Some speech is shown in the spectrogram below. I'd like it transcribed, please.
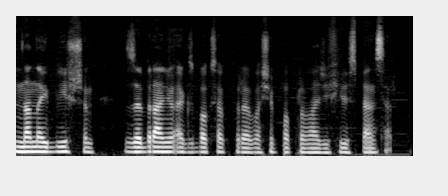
na najbliższym zebraniu Xboxa, które właśnie poprowadzi Phil Spencer.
